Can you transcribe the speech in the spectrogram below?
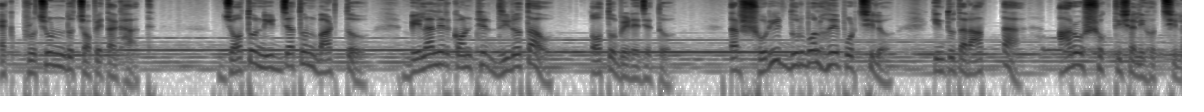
এক প্রচণ্ড চপেতাঘাত। যত নির্যাতন বাড়ত, বেলালের কণ্ঠের দৃঢ়তাও তত বেড়ে যেত। তার শরীর দুর্বল হয়ে পড়ছিল, কিন্তু তার আত্মা আরও শক্তিশালী হচ্ছিল।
